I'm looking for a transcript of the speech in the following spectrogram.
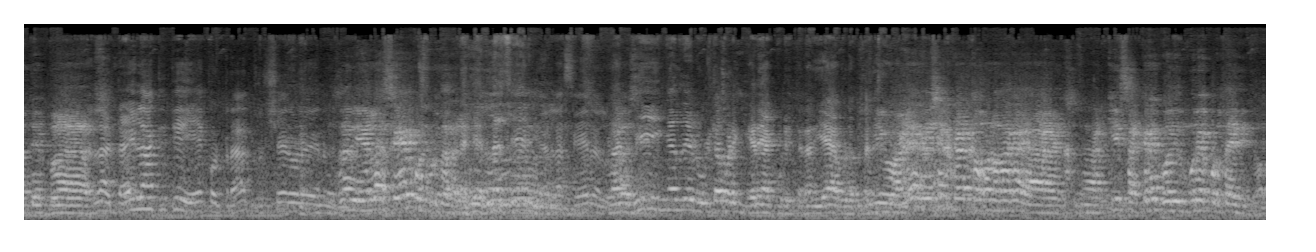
ಮತ್ತೆ ಬ- ಎಲ್ಲ ಡೈಲಾಗ್ಗೆ ಏ ಕೊಟ್ರ? ದೃಶ್ಯಗಳು ಏನು? ಸರ್ ಎಲ್ಲ ಸೇರಿ ಕೊಟ್ಬಿಡ್ತಾರೆ. ಎಲ್ಲ ಸೇರಿ ಎಲ್ಲ ಸೇರಲ್ಲ. ಬಿ ಹಿಂಗಂದ್ರೆ ಉಲ್ಟಾ ಮಾಡಿ ಗೆರೆ ಹಾಕ್ಬಿಡ್ತಾರೆ ನಾನು ಏ ಆಗ್ಬಿಡುತ್ತೆ? ನೀವು ಹಳೆ ರೇಷನ್ ಕಾರ್ಡ್ ತಗೊಂಡಾಗ ಅಕ್ಕಿ ಸಕ್ಕರೆ ಗೋಧಿ ಮೂರೇ ಕೊಡ್ತಾ ಇದ್ದಿತ್ತು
